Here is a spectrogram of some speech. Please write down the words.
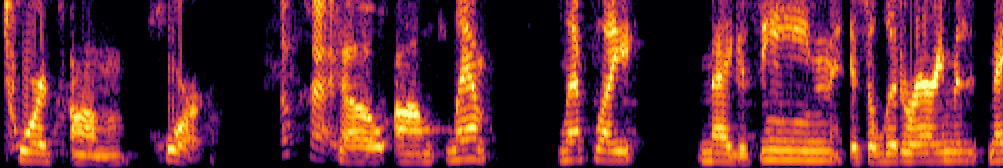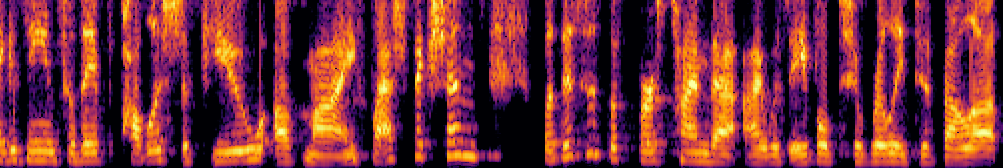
towards um, horror Okay. So um, Lamp Lamplight magazine is a literary ma- magazine so they've published a few of my flash fictions but this is the first time that i was able to really develop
